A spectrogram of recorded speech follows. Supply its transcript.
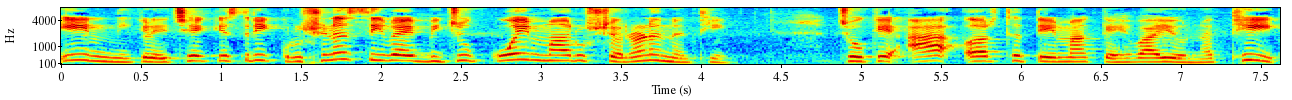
એ નીકળે છે કે શ્રી કૃષ્ણ સિવાય બીજું કોઈ મારું શરણ નથી. જો કે આ અર્થ તેમાં કહેવાયો નથી,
